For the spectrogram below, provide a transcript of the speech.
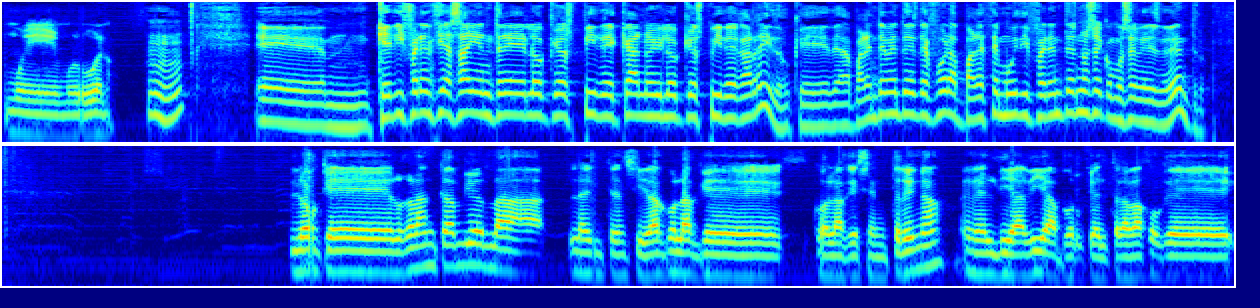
muy, muy bueno. Eh, ¿Qué diferencias hay entre lo que os pide Cano y lo que os pide Garrido? Que aparentemente desde fuera parecen muy diferentes, no sé cómo se ve desde dentro. Lo que el gran cambio es la, la intensidad con la que con la que se entrena en el día a día, porque el trabajo que,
